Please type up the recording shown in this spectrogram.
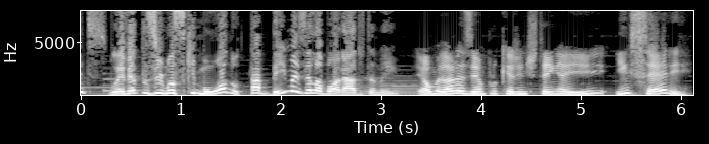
antes. O evento das irmãs Kimono tá bem mais elaborado também. É o melhor exemplo que a gente tem aí em série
